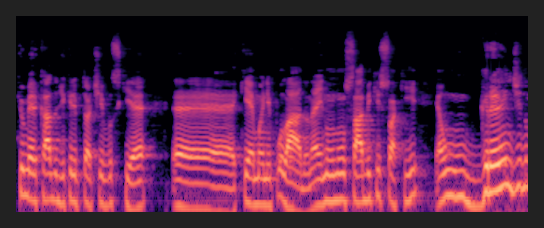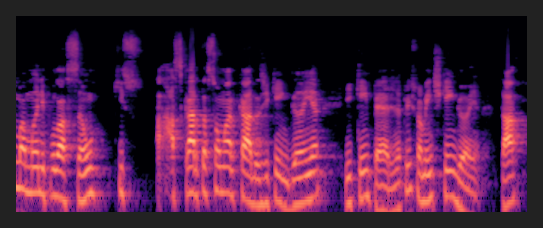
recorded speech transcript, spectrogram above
que o mercado de criptoativos que é, é que é manipulado, né? E não, não, sabe que isso aqui é um grande numa manipulação que as cartas são marcadas de quem ganha e quem perde, né? Principalmente quem ganha, tá?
